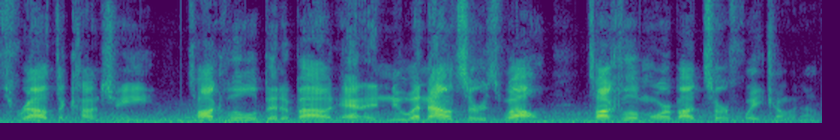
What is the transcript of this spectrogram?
throughout the country. Talk a little bit about and a new announcer as well. Talk a little more about Turfway coming up.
